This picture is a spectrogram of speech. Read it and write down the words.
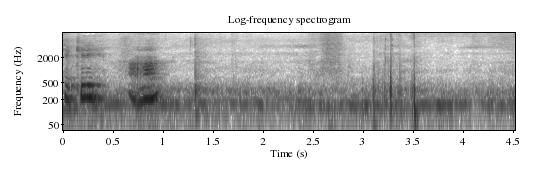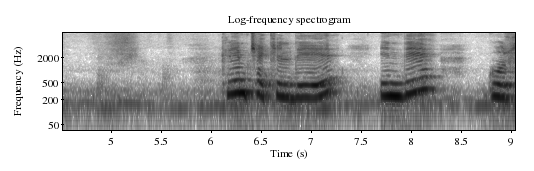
Çəkirik. Aha. Krem çəkildi. İndi qoz,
